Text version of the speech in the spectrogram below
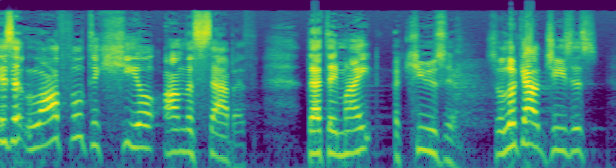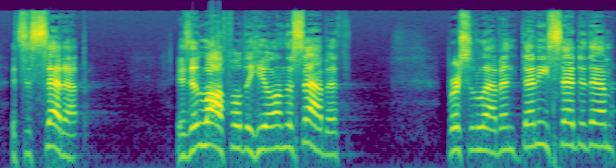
Is it lawful to heal on the Sabbath? That they might accuse him. So look out, Jesus. It's a setup. Is it lawful to heal on the Sabbath? Verse 11 Then he said to them,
